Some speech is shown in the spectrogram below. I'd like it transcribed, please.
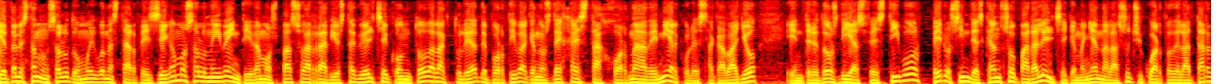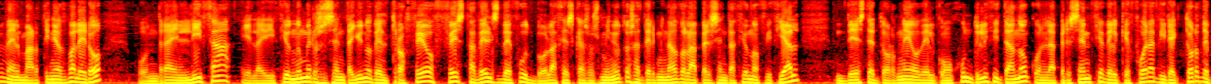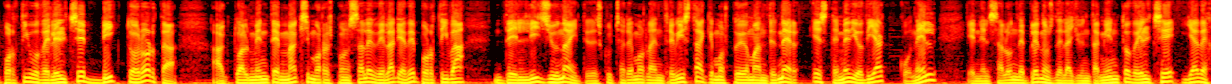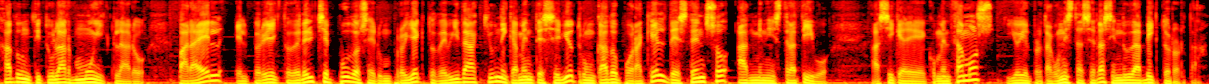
¿Qué tal están? Un saludo, muy buenas tardes. Llegamos al 1 y 20 y damos paso a Radio Estadio Elche con toda la actualidad deportiva que nos deja esta jornada de miércoles a caballo entre dos días festivos, pero sin descanso para el Elche, que mañana a las 8 y cuarto de la tarde en el Martínez Valero pondrá en liza en la edición número 61 del trofeo Festa del de Fútbol. Hace escasos minutos ha terminado la presentación oficial de este torneo del conjunto ilicitano con la presencia del que fuera director deportivo del Elche, Víctor Horta, actualmente máximo responsable del área deportiva del Leeds United Escucharemos la entrevista que hemos podido mantener este mediodía con él en el Salón de Plenos del Ayuntamiento de Elche y ha dejado un titular muy claro. Para él, el proyecto del Elche pudo ser un proyecto de vida que únicamente se vio truncado por aquel descenso administrativo. Así que comenzamos y hoy el protagonista será sin duda Víctor Horta.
